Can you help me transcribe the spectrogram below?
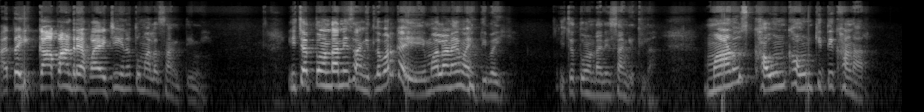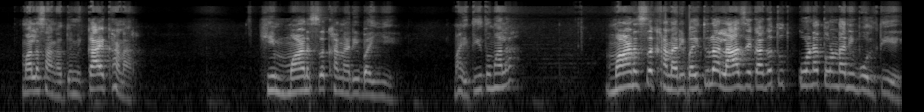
आता ही का पांढऱ्या पायाची आहे ना तुम्हाला सांगते मी. हिच्या तोंडाने सांगितलं बरं काय मला नाही माहिती बाई. हिच्या तोंडाने सांगितलं. माणूस खाऊन खाऊन किती खाणार? मला सांगा तुम्ही काय खाणार? ही माणसं खाणारी बाई आहे. माहिती आहे तुम्हाला? माणसं खाणारी बाई तुला लाज आहे का ग? तू कोण्या तोंडाने बोलतीये?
